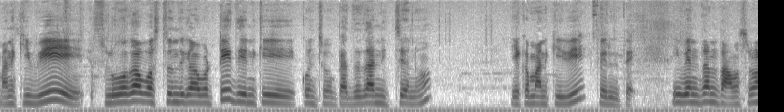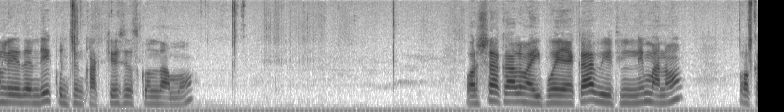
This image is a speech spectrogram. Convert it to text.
మనకి ఇవి స్లోగా వస్తుంది కాబట్టి దీనికి కొంచెం పెద్దదాన్ని ఇచ్చాను. ఇక మనకి ఇవి పెరుగుతాయి. ఇవి ఇంత అవసరం లేదండి. కొంచెం కట్ చేసేసుకుందాము. వర్షాకాలం అయిపోయాక వీటిని మనం ఒక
